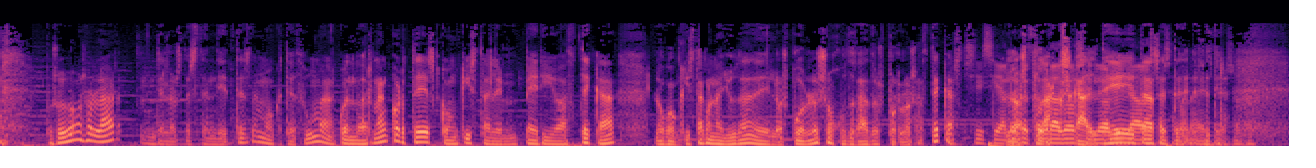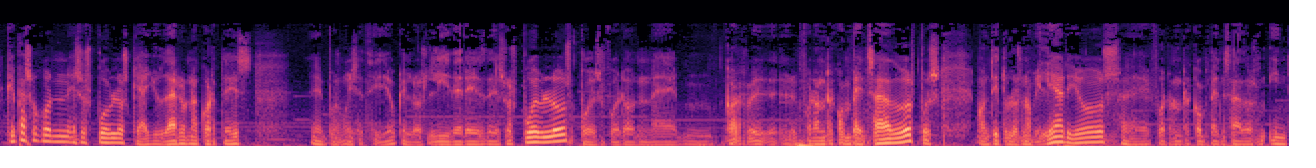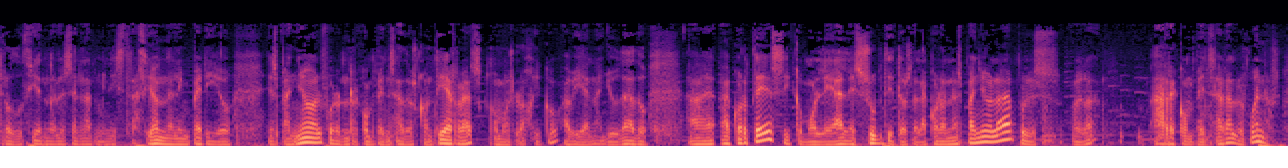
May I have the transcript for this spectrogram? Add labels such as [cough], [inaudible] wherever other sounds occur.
Pues hoy vamos a hablar de los descendientes de Moctezuma. Cuando Hernán Cortés conquista el imperio azteca, lo conquista con ayuda de los pueblos juzgados por los aztecas. Sí, sí, a los los tlaxcaltetas, etcétera, etcétera. ¿Qué pasó con esos pueblos que ayudaron a Cortés eh, pues muy sencillo, que los líderes de esos pueblos pues fueron, eh, fueron recompensados pues con títulos nobiliarios, eh, fueron recompensados introduciéndoles en la administración del imperio español, fueron recompensados con tierras, como es lógico, habían ayudado a, a Cortés y como leales súbditos de la corona española, pues a recompensar a los buenos.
